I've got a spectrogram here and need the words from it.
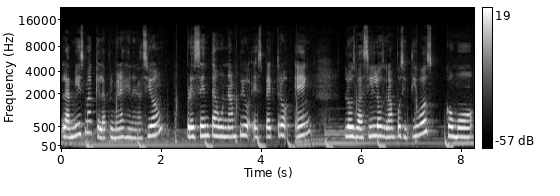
la misma que la primera generación, presenta un amplio espectro en los bacilos gram positivos como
